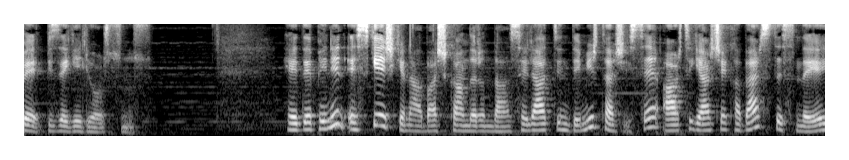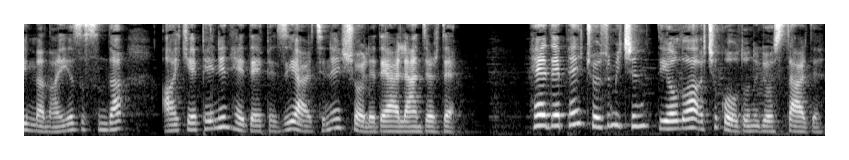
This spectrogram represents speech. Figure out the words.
ve bize geliyorsunuz? HDP'nin eski eş genel başkanlarından Selahattin Demirtaş ise Artı Gerçek Haber sitesinde yayınlanan yazısında AKP'nin HDP ziyaretini şöyle değerlendirdi. HDP çözüm için diyaloğa açık olduğunu gösterdi.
